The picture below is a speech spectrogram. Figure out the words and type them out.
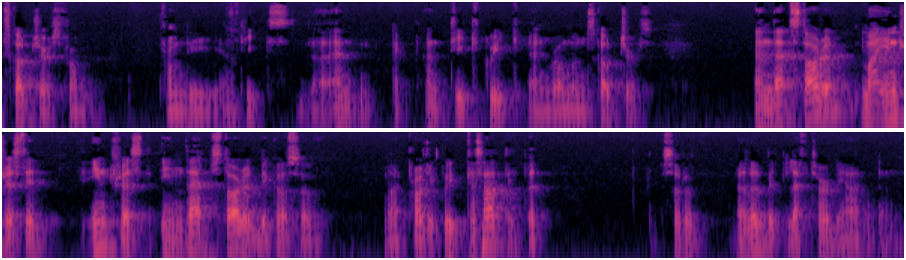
sculptures from from the antiques uh, and like antique Greek and Roman sculptures, and that started my interest. in- interest in that started because of my project with Casati, but sort of a little bit left her behind and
